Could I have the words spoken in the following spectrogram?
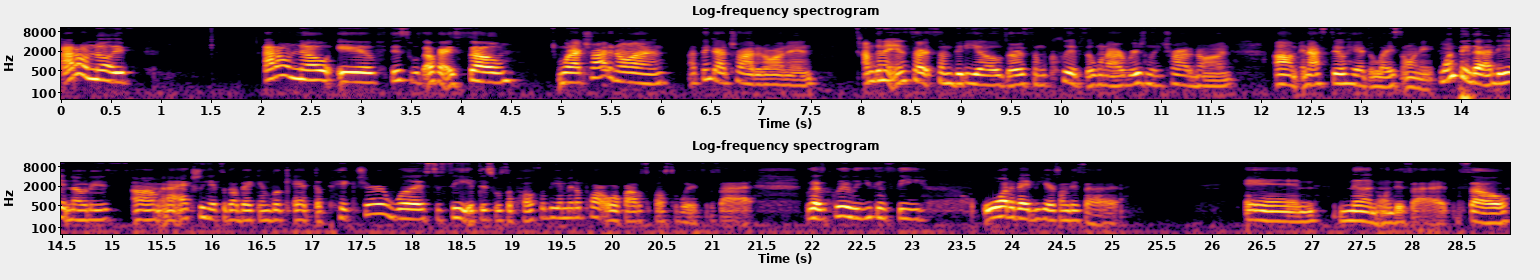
I don't know if I don't know if this was okay. So when I tried it on, I think I tried it on and I'm going to insert some videos or some clips of when I originally tried it on. Um, and I still had the lace on it. One thing that I did notice, um, and I actually had to go back and look at the picture, was to see if this was supposed to be a middle part or if I was supposed to wear it to the side. Because clearly you can see all the baby hairs on this side and none on this side. So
